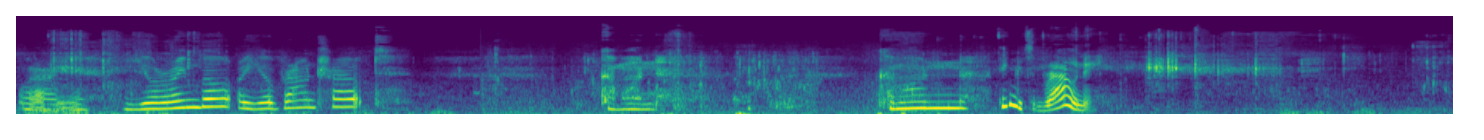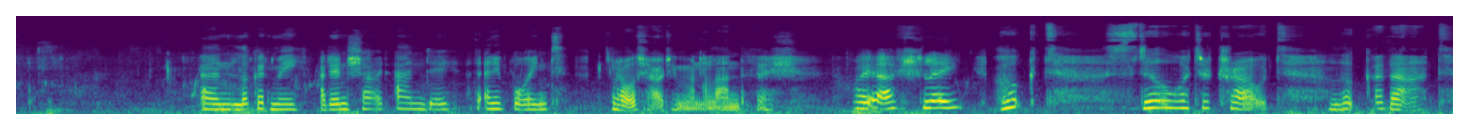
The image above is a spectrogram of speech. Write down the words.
Where are you? your rainbow? or your brown trout? Come on. Come on. I think it's a brownie. And look at me. I didn't shout Andy at any point. I will shout him when I land the fish. I actually hooked stillwater trout. Look at that.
